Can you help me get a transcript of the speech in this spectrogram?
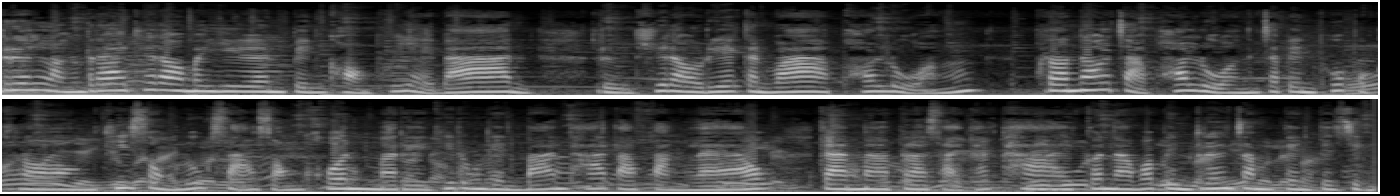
เรือนหลังแรกที่เรามาเยือนเป็นของผู้ใหญ่บ้าน หรือที่เราเรียกกันว่าพ่อหลวง เพราะนอกจากพ่อหลวงจะเป็นผู้ปกครองโอ้ยอยากอยู่ที่ส่งลูกสาวสองคนมาเรียนที่โรงเรียนบ้านท่าตาฝั่งแล้ว การมาปราศัยทักทายก็นับว่าเป็นเรื่องจำเป็นเป็นสิ่ง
